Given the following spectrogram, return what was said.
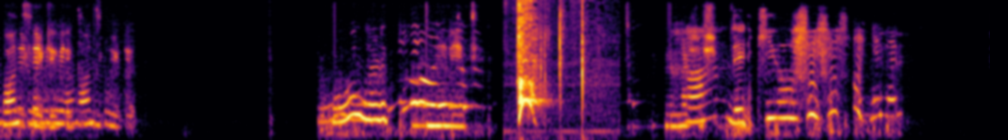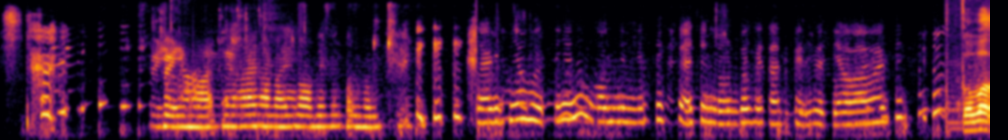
कौन सी कौन सी वीडियो वो लड़की। हाँ लड़की हो बड़ी बात है यार हमारी लॉबी में कोई लड़की लड़कियाँ होती है ना वो मिनिस्टिक फ़ैशन लड़कों के साथ खड़ी होती है वाह तोबा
